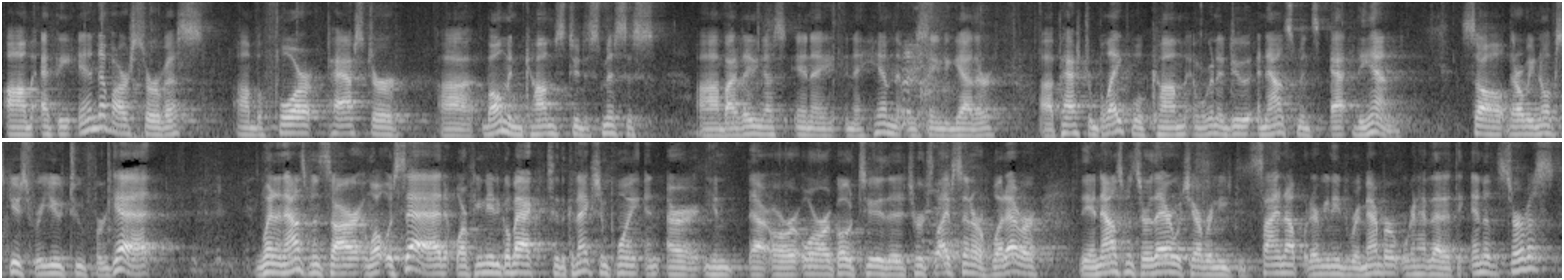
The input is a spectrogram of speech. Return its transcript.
Um, at the end of our service, um, before Pastor uh, Bowman comes to dismiss us uh, by leading us in a, in a hymn that we sing together, uh, Pastor Blake will come and we're going to do announcements at the end. So there will be no excuse for you to forget when announcements are and what was said, or if you need to go back to the connection point and, or, or, or go to the Church Life Center or whatever, the announcements are there, whichever you need to sign up, whatever you need to remember. We're going to have that at the end of the service.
